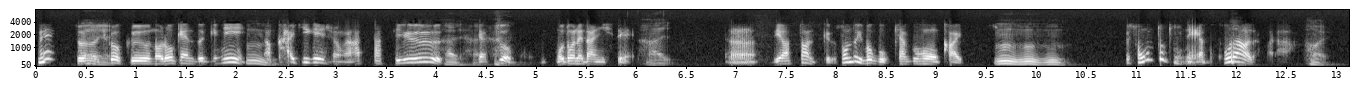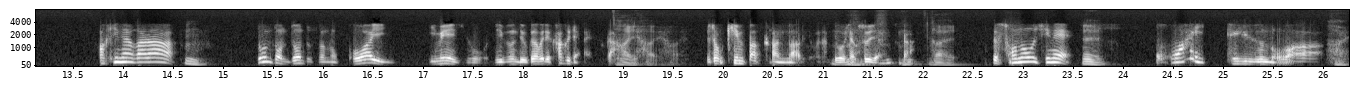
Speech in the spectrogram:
ね、その四国のロケの時に、うんまあ怪奇現象があったっていうはいはいやつを元ネタにして、はい。うん、でやったんですけど、その時僕、脚本を書いて、うんうんうん。でその時にね、やっぱホラーだから、はい。書きながら、うん。どんどんどんどんその怖いイメージを自分で浮かべて書くじゃないですか、はいはいでその緊迫感のあるような描写するじゃないですか、はい。はい。でそのうちね、ええ。怖いっていうのは、はい。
